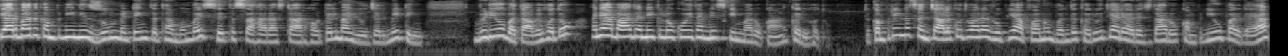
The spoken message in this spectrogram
ત્યારબાદ કંપનીની ઝૂમ મિટિંગ તથા મુંબઈ સ્થિત સહારા સ્ટાર હોટેલમાં યોજેલ મિટિંગ વીડિયો બતાવ્યો હતો અને આ બાદ અનેક લોકોએ તેમની સ્કીમમાં રોકાણ કર્યું હતું. તો કંપનીના સંચાલકો દ્વારા રૂપિયા આપવાનું બંધ કર્યું ત્યારે અરજદારો કંપની ઉપર ગયા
